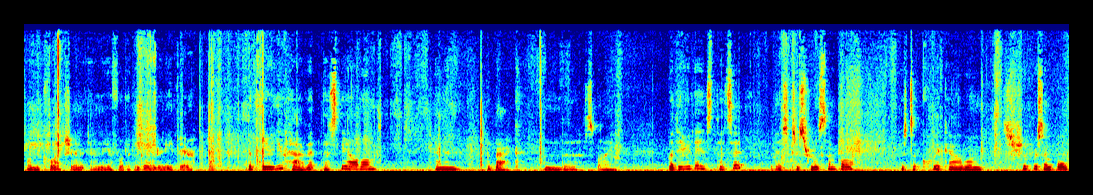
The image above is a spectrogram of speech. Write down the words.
from the collection and your photo can go underneath there. But there you have it. That's the album. And then the back and the spine. But there it is. That's it. It's just real simple. Just a quick album. Super simple.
